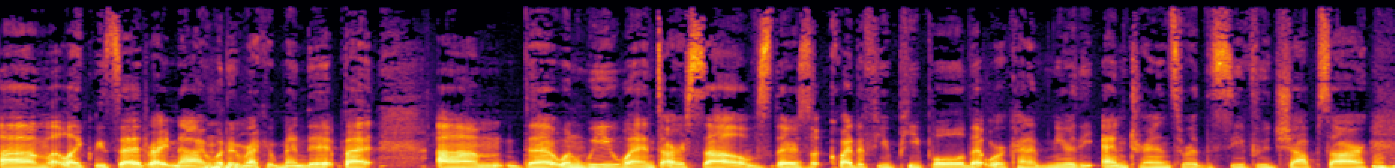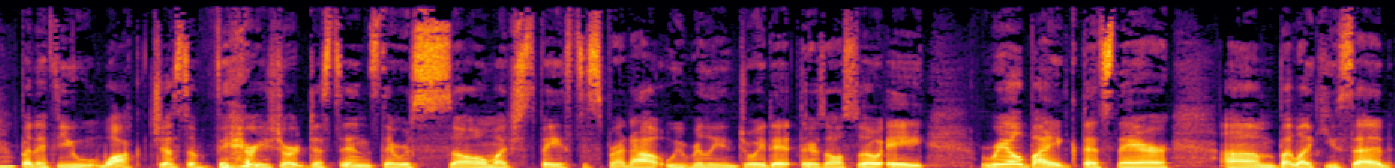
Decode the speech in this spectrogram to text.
Um, like we said, right now I wouldn't Mm-hmm. recommend it. But um, the when we went ourselves, there's quite a few people that were kind of near the entrance where the seafood shops are. Mm-hmm. But if you walk just a very short distance, there was so much space to spread out. We really enjoyed it. There's also a rail bike that's there. Um, but like you said,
